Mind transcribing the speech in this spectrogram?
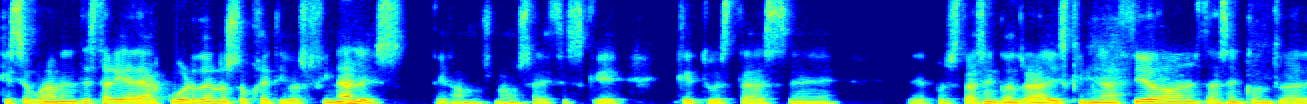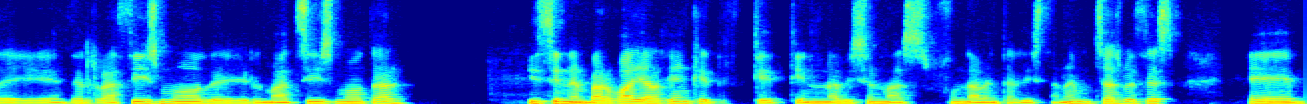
que seguramente estaría de acuerdo en los objetivos finales, digamos, ¿no? O sea, dices que, que tú estás, eh, eh, pues estás en contra de la discriminación, estás en contra del racismo, del machismo, tal, y sin embargo hay alguien que, que tiene una visión más fundamentalista, ¿no? Muchas veces eh,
